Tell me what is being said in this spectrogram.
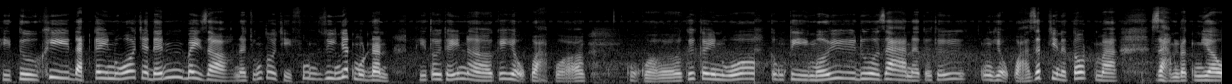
thì từ khi đặt cây lúa cho đến bây giờ là chúng tôi chỉ phun duy nhất một lần thì tôi thấy là cái hiệu quả của của, cái cây lúa công ty mới đưa ra là tôi thấy hiệu quả rất chi là tốt mà giảm được nhiều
